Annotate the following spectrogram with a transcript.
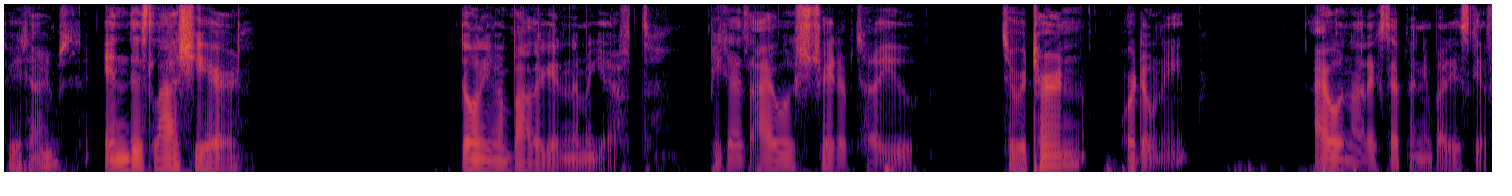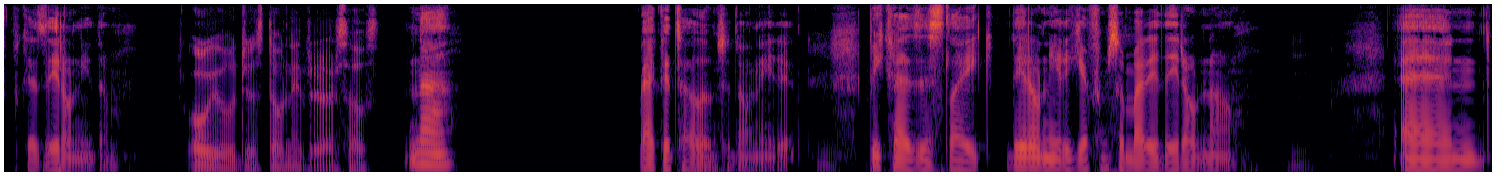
three times in this last year, don't even bother getting them a gift because I will straight up tell you to return or donate. I will not accept anybody's gift because they don't need them. Or we will just donate it ourselves. Nah. I could tell them to donate it Mm. because it's like they don't need a gift from somebody they don't know. Mm. And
